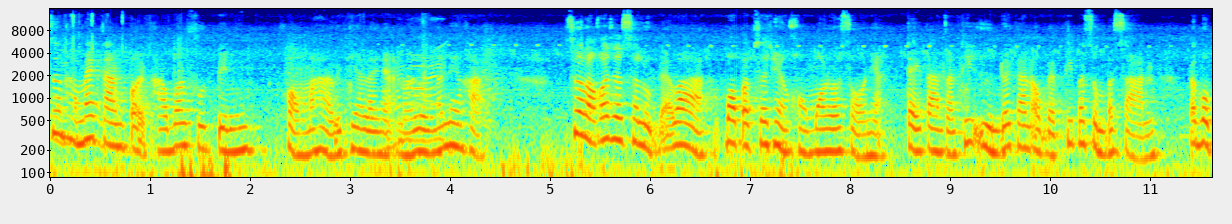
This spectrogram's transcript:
ซึ่งทำให้การปล่อยคาร์บอนฟุตปริน ของมหาวิทยาลัยเนี่ยน้อยลงนั่นเองค่ะ ซึ่งเราก็จะสรุปได้ว่าบ่อปรับเสถียรของมรสเนี่ยแตกต่างจากที่อื่นด้วยการออกแบบที่ผสมผสาน ระบบ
